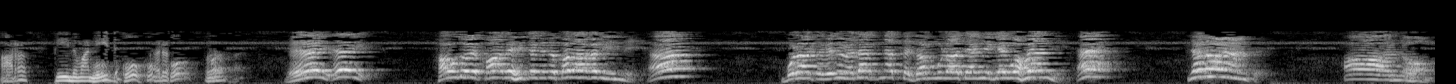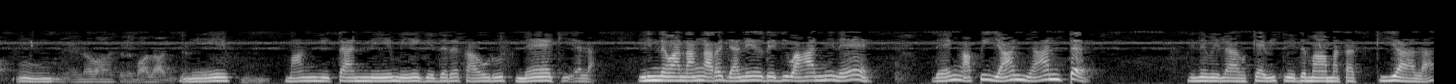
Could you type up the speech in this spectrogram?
අර පේනවා නේද? අර. ඒයි ඒයි. කවුද ඔය පාරේ හිටගෙන බලාගෙන ඉන්නේ? ආ? බොලාට වෙන වැඩක් නැත්ද ගම්මුලා දැන්නේ ගෙව්ව හොයන්නේ? ඈ? යනවා යන්න. ආ නෝ. එනවා හිටලා බලාගෙන. මේ මං හිතන්නේ මේ ගෙදර කවුරුත් නෑ කියලා. ඉන්නවා නම් අර ජනේල් රෙදි වහන්නේ නෑ. දැන් අපි යන් යන්ට. වෙන වෙලාවක ඇවිත් වෙද මාමටත් කියාලා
